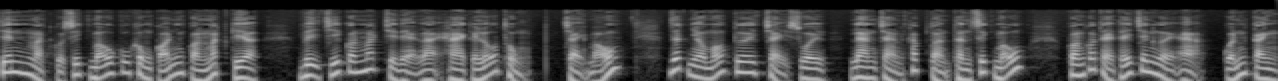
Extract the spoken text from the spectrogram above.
Trên mặt của xích mẫu cũng không có những con mắt kia, vị trí con mắt chỉ để lại hai cái lỗ thủng, chảy máu. Rất nhiều máu tươi chảy xuôi, lan tràn khắp toàn thân xích mẫu, còn có thể thấy trên người ả quấn canh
